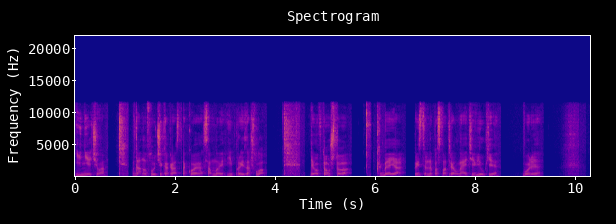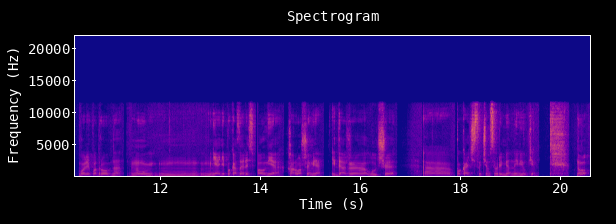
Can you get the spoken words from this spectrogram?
и нечего. В данном случае как раз такое со мной и произошло. Дело в том, что когда я пристально посмотрел на эти вилки более, более подробно, ну, мне они показались вполне хорошими и даже лучше э, по качеству, чем современные вилки. Ну,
